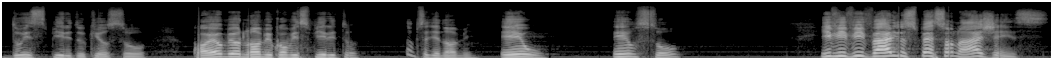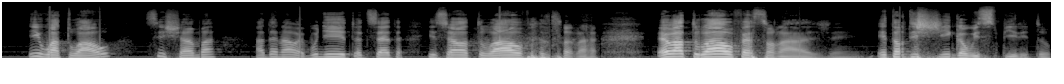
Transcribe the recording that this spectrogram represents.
do espírito que eu sou. Qual é o meu nome como espírito? Não precisa de nome. Eu. Eu sou. E vivi vários personagens. E o atual se chama Adenal. É bonito, etc. Isso é o atual personagem. É o atual personagem. Então distinga o espírito.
